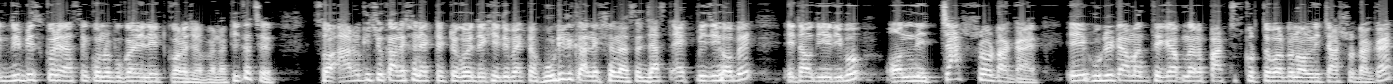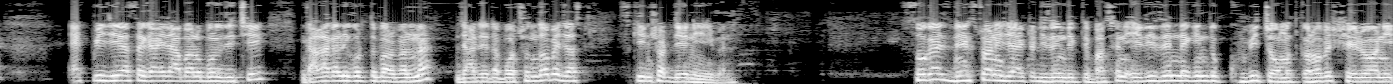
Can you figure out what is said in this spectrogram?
এক দুই পিস করে আছে, কোনো প্রকারে লেট করা যাবে না, ঠিক আছে? সো আরও কিছু কালেকশন একটা একটা করে দেখিয়ে দিব। একটা হুডির কালেকশন আছে জাস্ট এক পিজি হবে, এটাও দিয়ে দিব। অনলি চারশো টাকায়। এই হুডিটা আমার থেকে আপনারা পার্চেস করতে পারবেন অনলি চারশো টাকায়। এক পিজি আছে গাইজ আবারও বলে দিচ্ছি গালাগালি করতে পারবেন না যার যেটা পছন্দ হবে জাস্ট স্ক্রিনশট দিয়ে নিয়ে নেবেন। সো গাইজ নেক্সট ওয়ানে যে একটা ডিজাইন দেখতে পাচ্ছেন। এই ডিজাইনটা কিন্তু খুবই চমৎকার হবে শেরওয়ানি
